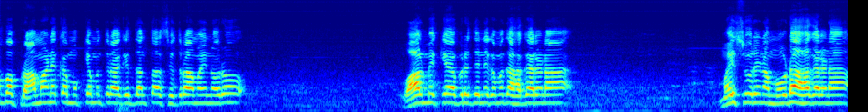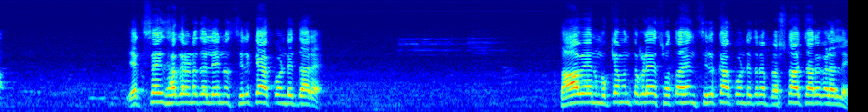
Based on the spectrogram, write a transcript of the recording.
ಒಬ್ಬ ಪ್ರಾಮಾಣಿಕ ಮುಖ್ಯಮಂತ್ರಿ ಆಗಿದ್ದಂಥ ಸಿದ್ದರಾಮಯ್ಯನವರು ವಾಲ್ಮೀಕಿ ಅಭಿವೃದ್ಧಿ ನಿಗಮದ ಹಗರಣ, ಮೈಸೂರಿನ ಮೂಡ ಹಗರಣ, ಎಕ್ಸೈಸ್ ಹಗರಣದಲ್ಲಿ ಏನು ಸಿಲುಕೆ ಹಾಕ್ಕೊಂಡಿದ್ದಾರೆ. ತಾವೇನು ಮುಖ್ಯಮಂತ್ರಿಗಳೇ ಸ್ವತಃ ಏನು ಸಿಲುಕಾಕೊಂಡಿದ್ರೆ ಭ್ರಷ್ಟಾಚಾರಗಳಲ್ಲಿ.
